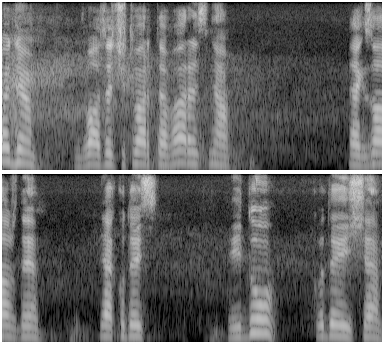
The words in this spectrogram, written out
Сьогодні 24 вересня. Як завжди, я кудись йду, куди ще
